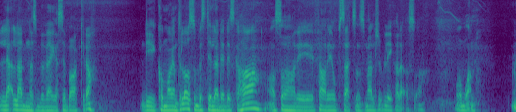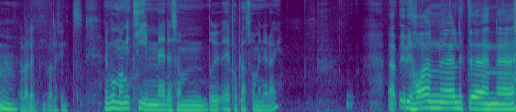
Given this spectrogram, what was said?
leddene som beveger seg baki. da. De kommer inn til oss og bestiller det de skal ha, og så har de ferdig oppsett sånn som Elkjøp liker det. og så. Mm. Det er veldig, veldig fint. Men hvor mange team er det som er på plattformen i dag? Eh, Vi har en litt en, eh,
